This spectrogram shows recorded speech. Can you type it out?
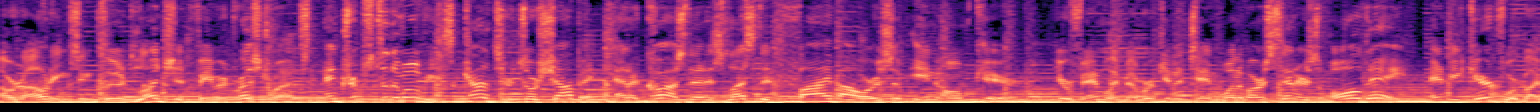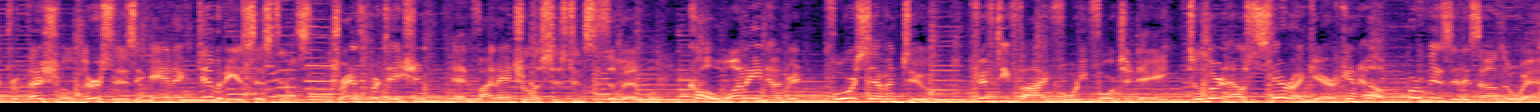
Our outings include lunch at favorite restaurants and trips to the movies, concerts, or shopping at a cost that is less than five hours of in home care. Your family member can attend one of our centers all day and be cared for by professional nurses and activity assistants. Transportation and financial assistance is available. Call 1 800 472 5544 today to learn how Sarah Care can help or visit us on the web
